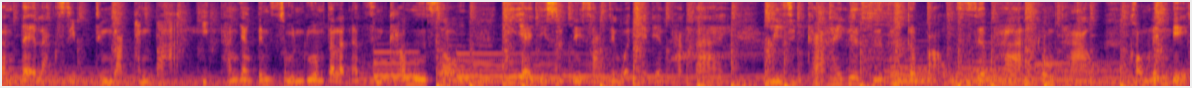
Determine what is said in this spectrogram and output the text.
ตั้งแต่หลักสิบถึงหลักพันบาท อีกทั้งยังเป็นศูนย์รวมตลาดนัดสินค้ามือสองที่ใหญ่ที่สุดในสามจังหวัดชายแดนภาคใต้ มีสินค้าให้เลือกซื้อทั้งกระเป๋า เสื้อผ้ารองเท้า ของเล่นเด็ก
